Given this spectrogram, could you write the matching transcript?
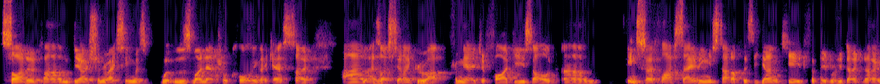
side of um, the ocean racing was was my natural calling, I guess. So, um, as I said, I grew up from the age of five years old um, in surf life saving. You start off as a young kid. For people who don't know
